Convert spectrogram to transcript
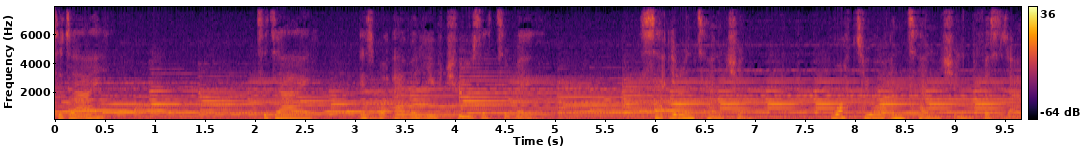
Today, today is whatever you choose it to be. Set your intention. What's your intention for today?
